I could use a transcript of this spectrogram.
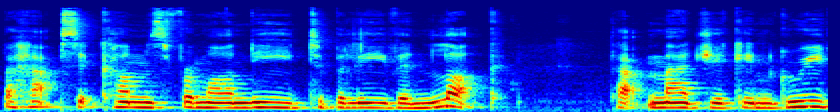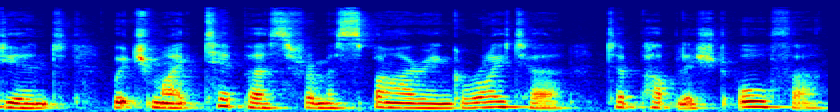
Perhaps it comes from our need to believe in luck, that magic ingredient which might tip us from aspiring writer to published author.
